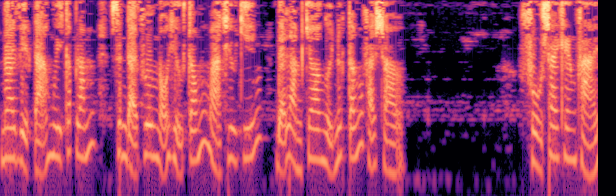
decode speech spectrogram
nay việc đã nguy cấp lắm, xin đại vương nổi hiệu trống mà khiêu chiến để làm cho người nước tấn phải sợ. Phù sai khen phải,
